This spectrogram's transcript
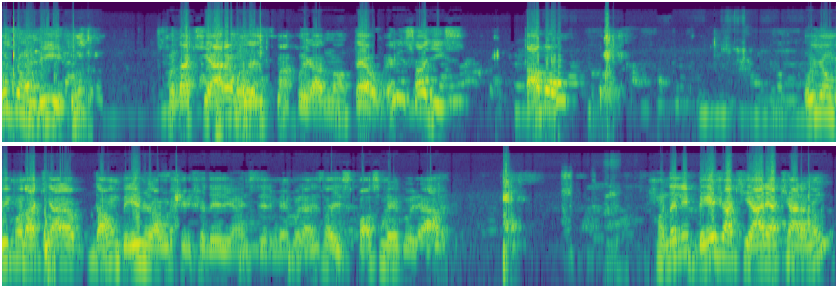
O John B, quando a Kiara manda ele tomar cuidado no hotel, ele só diz: Tá bom. O B, quando a Kiara dá um beijo na bochecha dele antes dele mergulhar, ele só diz: Posso mergulhar? Quando ele beija a Kiara e a Kiara não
